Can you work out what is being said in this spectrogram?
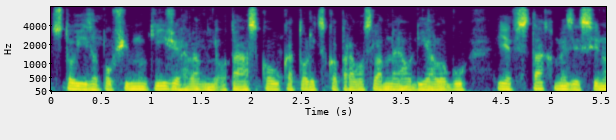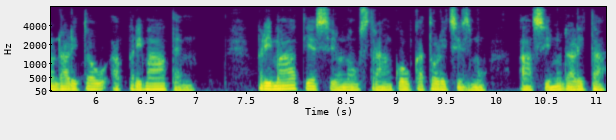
Stojí za povšimnutí, že hlavní otázkou katolicko-pravoslavného dialogu je vztah mezi synodalitou a primátem. Primát je silnou stránkou katolicismu a synodalita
